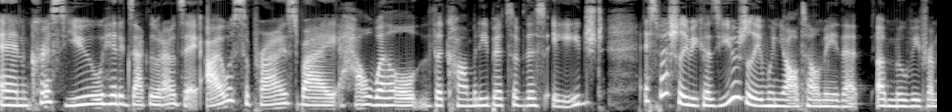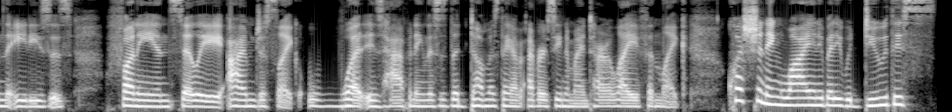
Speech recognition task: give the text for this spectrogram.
And Chris, you hit exactly what I would say. I was surprised by how well the comedy bits of this aged, especially because usually when y'all tell me that a movie from the 80s is funny and silly, I'm just like, what is happening? This is the dumbest thing I've ever seen in my entire life. And like questioning why anybody would do this,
